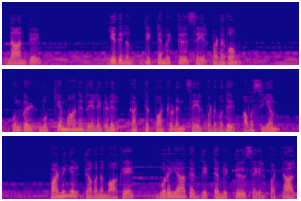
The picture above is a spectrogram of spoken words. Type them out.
நான்கு எதிலும் திட்டமிட்டு செயல்படவும். உங்கள் முக்கியமான வேலைகளில் கட்டுப்பாட்டுடன் செயல்படுவது அவசியம். பணியில் கவனமாக முறையாக திட்டமிட்டு செயல்பட்டால்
